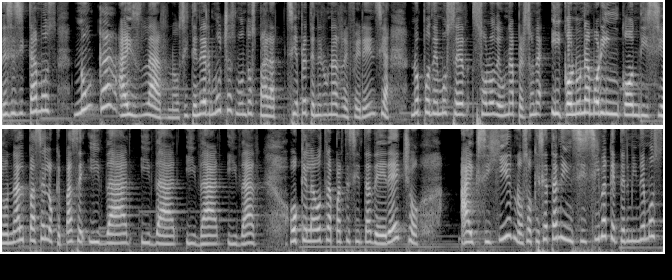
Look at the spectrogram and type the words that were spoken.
Necesitamos nunca aislarnos y tener muchos mundos para siempre tener una referencia. No podemos ser solo de una persona y con un amor incondicional, pase lo que pase, y dar, y dar, y dar, y dar. O que la otra parte sienta derecho a exigirnos o que sea tan incisiva que terminemos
